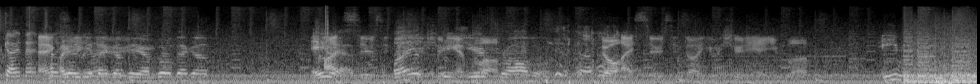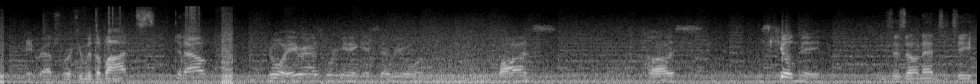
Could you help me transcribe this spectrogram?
Skynet I tell I gotta get back up here. I'm going back up. I seriously what thought you were shooting at your Bluff. problem? No, I seriously thought you were shooting at you, Bluff. Arab, Arab's working with the bots. Get out. no, Arab's working against everyone. Bots, us. He's killed me. He's his own entity. No,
